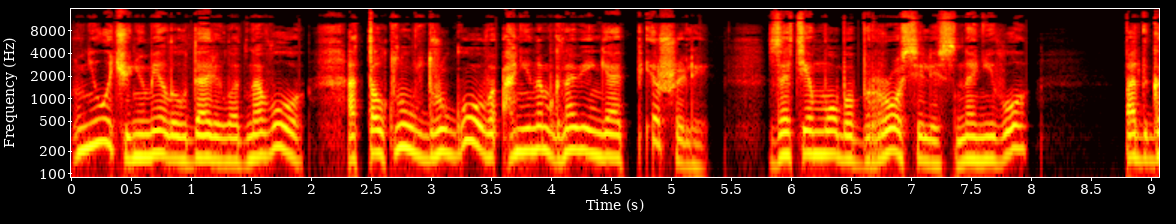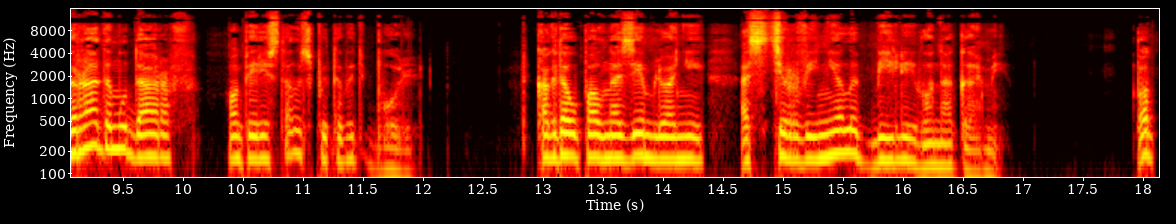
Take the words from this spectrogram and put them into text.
не очень умело ударил одного, оттолкнул другого, они на мгновение опешили, затем оба бросились на него. Под градом ударов он перестал испытывать боль. Когда упал на землю, они остервенело били его ногами. — Вот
